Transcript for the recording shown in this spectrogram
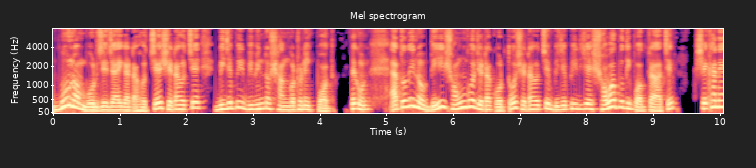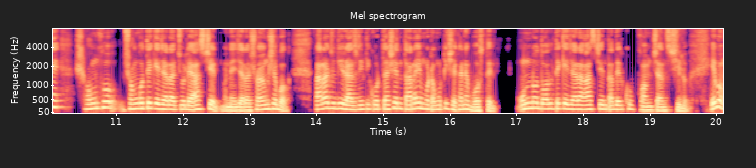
দু নম্বর যে জায়গাটা হচ্ছে সেটা হচ্ছে বিজেপির বিভিন্ন সাংগঠনিক পদ। দেখুন, এতদিন অবধি সংঘ যেটা করতো সেটা হচ্ছে বিজেপির যে সভাপতি পদটা আছে, সেখানে সংঘ সংঘ থেকে যারা চলে আসছেন মানে যারা স্বয়ংসেবক, তারা যদি রাজনীতি করতে আসেন, তারাই মোটামুটি সেখানে বসতেন। অন্য দল থেকে যারা আসছেন, তাদের খুব কম চান্স ছিল। এবং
